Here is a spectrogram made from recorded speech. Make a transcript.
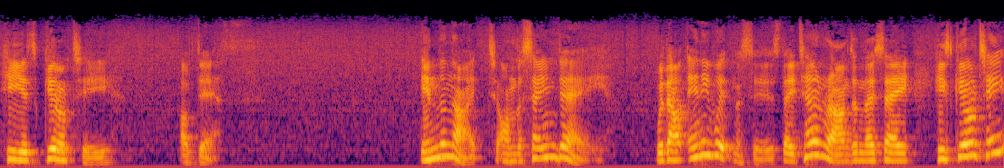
He is guilty of death. In the night, on the same day, without any witnesses, they turn round and they say, He's guilty,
